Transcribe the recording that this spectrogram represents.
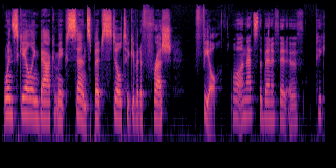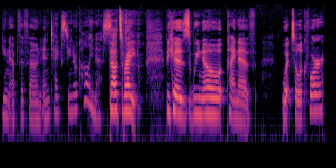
when scaling back makes sense but still to give it a fresh feel. Well, and that's the benefit of picking up the phone and texting or calling us. That's right. Because we know kind of what to look for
